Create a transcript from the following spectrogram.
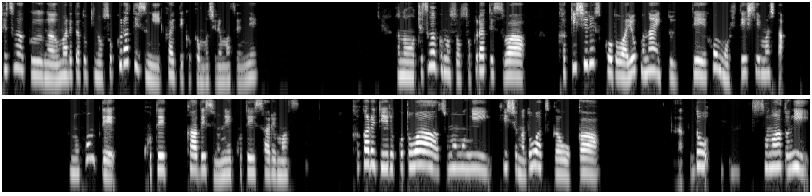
哲学が生まれた時のソクラティスに帰っていくかもしれませんね。あの、哲学の祖ソクラティスは、書き記すことは良くないと言って本を否定していました。あの本って固定化ですよね。固定されます。書かれていることは、その後に筆者がどう扱おうか、どうその後に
